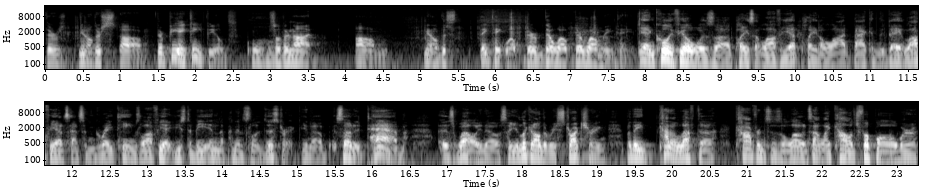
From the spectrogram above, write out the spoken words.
There's you know there's uh, they're PAT fields, so they're not um, you know this they take well they're they're well they're well maintained. Yeah, and Cooley Field was a place that Lafayette played a lot back in the day. Lafayette's had some great teams. Lafayette used to be in the Peninsula District, you know. So did Tabb as well, you know. So you look at all the restructuring, but they kind of left the conferences alone. It's not like college football where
